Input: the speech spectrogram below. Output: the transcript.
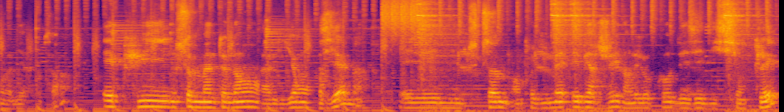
on va dire comme ça. Et puis nous sommes maintenant à Lyon 3e et nous sommes entre guillemets hébergés dans les locaux des éditions clés.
